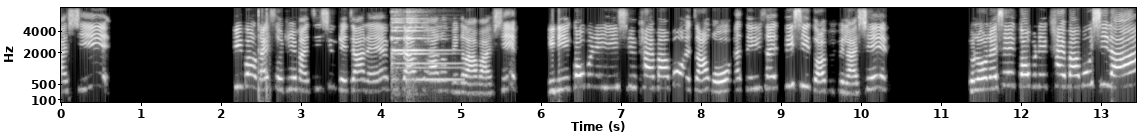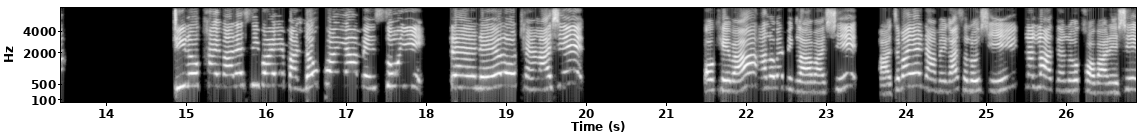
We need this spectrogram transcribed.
ပါရှင်။ပြီးပေါက်လိုက်ဆိုပြမှာကြီးရှုနေကြတဲ့မိသားစုအားလုံးမင်္ဂလာပါရှင်။ဒီနေ့ company ရရှိခိုင်မာမှုအကြောင်းကိုအသေးစိတ်သိရှိသွားပြီလားရှင်။ဘယ်လိုလဲရှင် company ခိုင်မာမှုရှိလား။ဒီလိုခိုင်မာတဲ့စီးပွားရေးမှာလောက်ခွင့်ရမယ်ဆိုရင်တန်တယ်လို့ထင်လားရှင်။ Okay ပါအားလုံးပဲမင်္ဂလာပါရှင်။အာကျမရဲ့နာမည်ကဆိုလို့ရှင်နှစ်လတန်လို့ခေါ်ပါတယ်ရှင်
